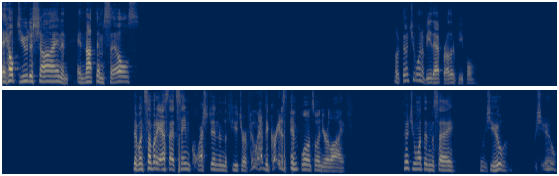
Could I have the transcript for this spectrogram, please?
They helped you to shine and, and not themselves. Look, don't you want to be that for other people? That when somebody asks that same question in the future of who had the greatest influence on your life, don't you want them to say, it was you? It was you.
